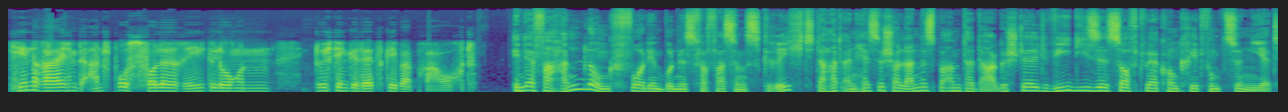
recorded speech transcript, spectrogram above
hinreichend anspruchsvolle Regelungen durch den Gesetzgeber braucht. In der Verhandlung vor dem Bundesverfassungsgericht, da hat ein hessischer Landesbeamter dargestellt, wie diese Software konkret funktioniert.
